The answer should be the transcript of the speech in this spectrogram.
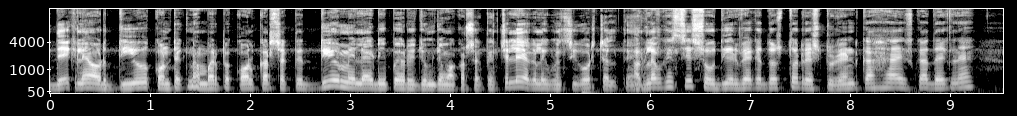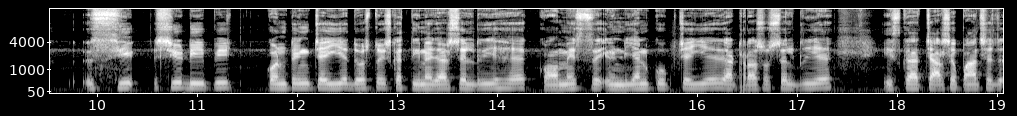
देख लें और दियो कॉन्टैक्ट नंबर पे कॉल कर सकते हैं, दियो मेल आई डी पे रिज्यूम जमा कर सकते हैं। चलिए अगले वैकेंसी और चलते हैं। अगला वैकेंसी सऊदी अरबिया के दोस्तों रेस्टोरेंट का है। इसका देख लें C C D P counting चाहिए दोस्तों इसका तीन हज़ार सैलरी है कॉमिस इंडियन कुक चाहिए अठारह सौ सैलरी है इसका चार से पाँच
